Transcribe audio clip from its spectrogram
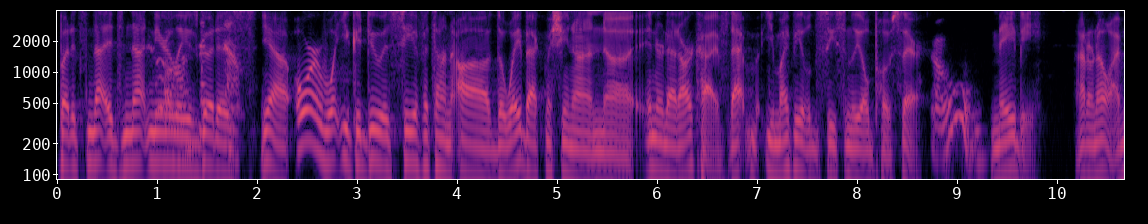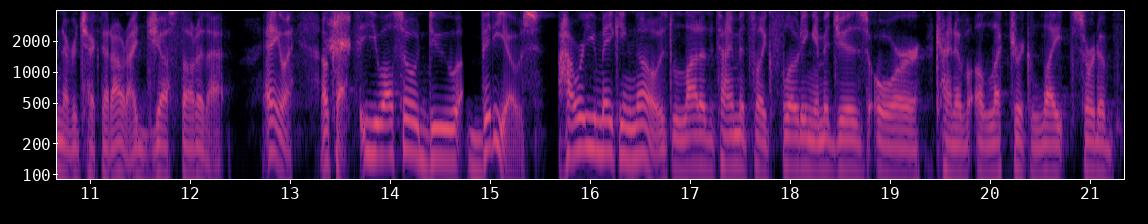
but it's not it's not nearly as good as yeah. Or what you could do is see if it's on uh, the Wayback Machine on uh, Internet Archive. That you might be able to see some of the old posts there. Oh, maybe I don't know. I've never checked that out. I just thought of that. Anyway, okay. You also do videos. How are you making those? A lot of the time it's like floating images or kind of electric light sort of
